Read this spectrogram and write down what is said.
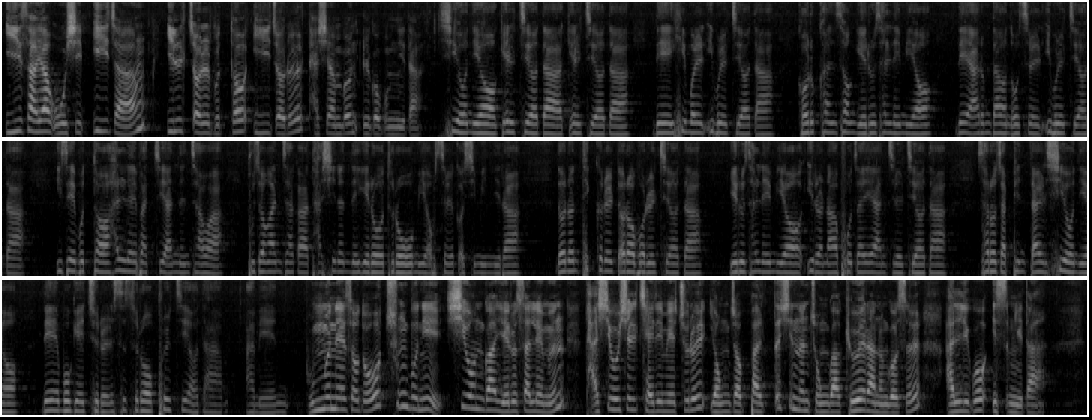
이사야 52장 1절부터 2절을 다시 한번 읽어 봅니다. 시온이여 깰지어다 깰지어다 내 힘을 입을지어다 거룩한 성 예루살렘이여 내 아름다운 옷을 입을지어다 이제부터 할례 받지 않는 자와 부정한 자가 다시는 내게로 들어옴이 없을 것임이니라 너는 티크를 떨어버릴지어다. 예루살렘이여 일어나 보좌에 앉을지어다. 사로잡힌 딸 시온이여 내 목의 줄을 스스로 풀지어다. 아멘. 본문에서도 충분히 시온과 예루살렘은 다시 오실 재림의 주를 영접할 뜻 있는 종과 교회라는 것을 알리고 있습니다.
